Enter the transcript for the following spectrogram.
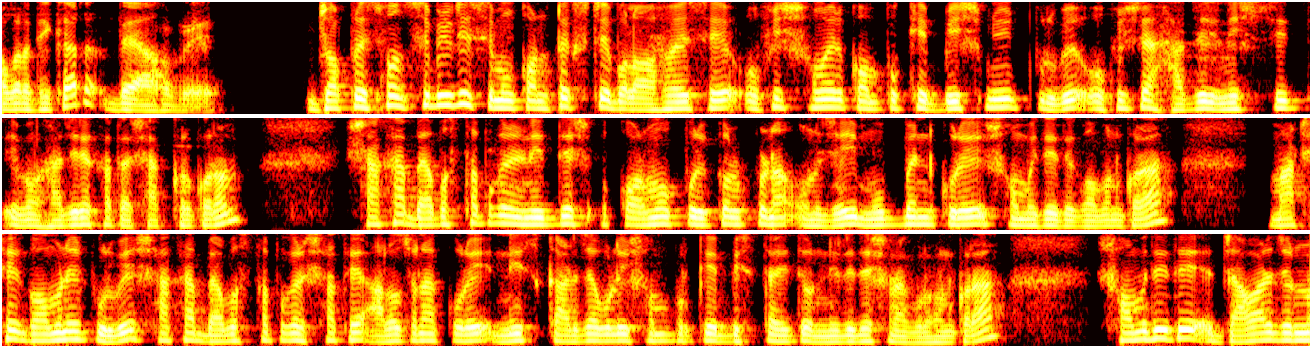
অগ্রাধিকার দেওয়া হবে। জব রেসপন্সিবিলিটিস এবং কনটেক্সটে বলা হয়েছে অফিস সময়ের কমপক্ষে বিশ মিনিট পূর্বে অফিসে হাজির নিশ্চিত এবং হাজিরা খাতায় স্বাক্ষরকরণ শাখা ব্যবস্থাপকের নির্দেশ কর্ম পরিকল্পনা অনুযায়ী মুভমেন্ট করে সমিতিতে গমন করা। মাঠে গমনের পূর্বে শাখা ব্যবস্থাপকের সাথে আলোচনা করে নিজ কার্যাবলী সম্পর্কে বিস্তারিত নির্দেশনা গ্রহণ করা। সমিতিতে যাওয়ার জন্য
